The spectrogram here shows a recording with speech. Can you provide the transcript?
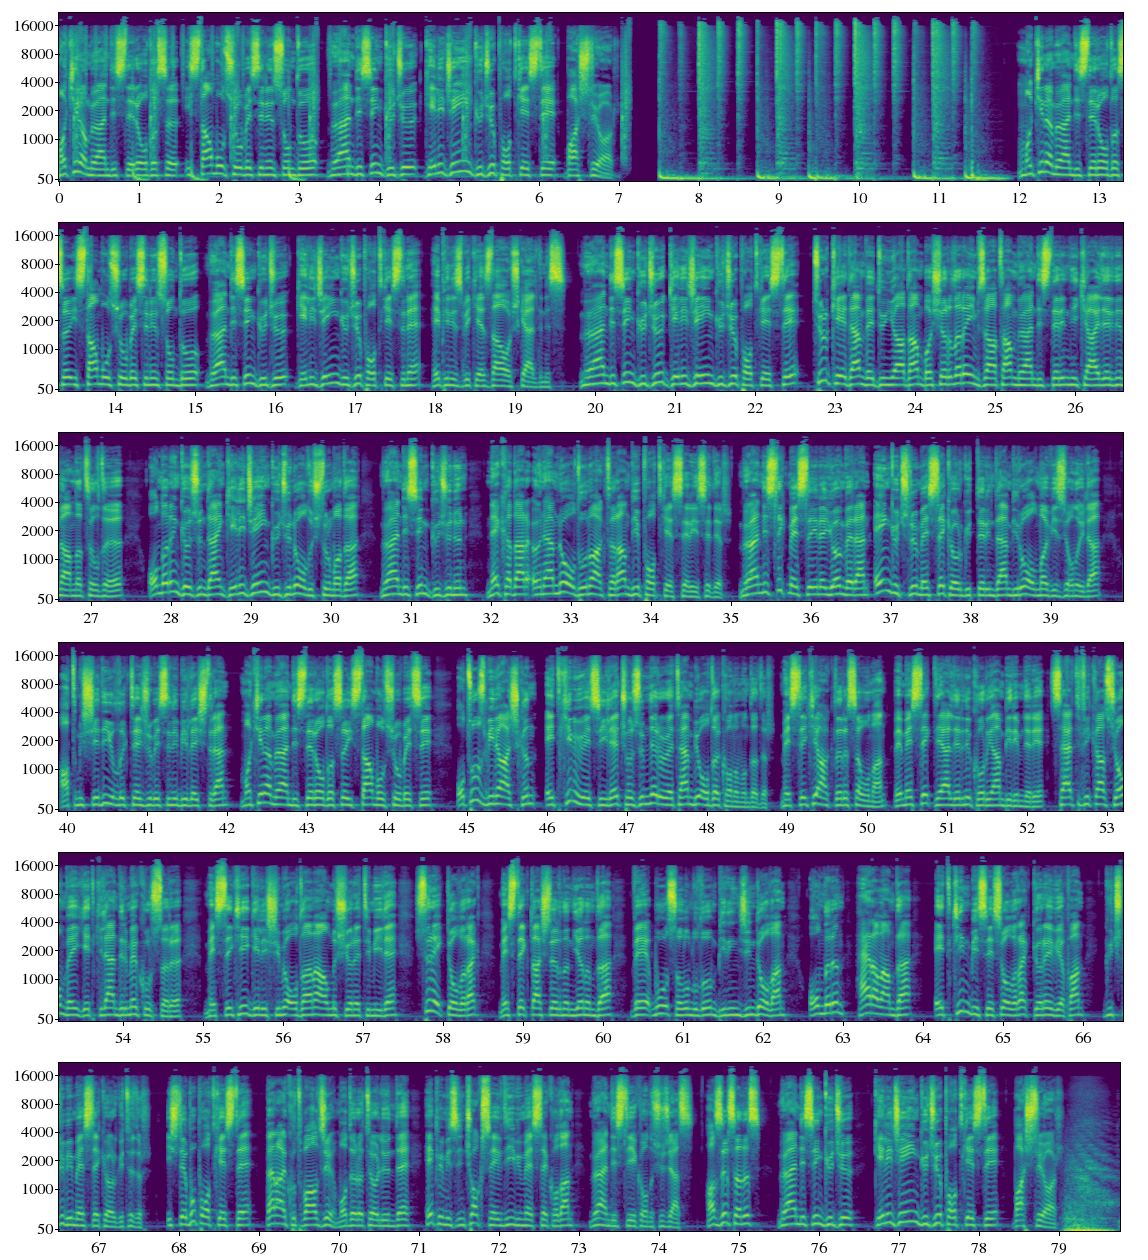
Makina Mühendisleri Odası İstanbul Şubesi'nin sunduğu Mühendisin Gücü, Geleceğin Gücü podcast'i başlıyor. Makine Mühendisleri Odası İstanbul Şubesi'nin sunduğu Mühendisin Gücü, Geleceğin Gücü podcast'ine hepiniz bir kez daha hoş geldiniz. Mühendisin Gücü, Geleceğin Gücü podcast'i, Türkiye'den ve dünyadan başarılara imza atan mühendislerin hikayelerinin anlatıldığı, onların gözünden geleceğin gücünü oluşturmada mühendisin gücünün ne kadar önemli olduğunu aktaran bir podcast serisidir. Mühendislik mesleğine yön veren en güçlü meslek örgütlerinden biri olma vizyonuyla 67 yıllık tecrübesini birleştiren Makine Mühendisleri Odası İstanbul Şubesi 30 bini aşkın etkin üyesiyle çözümler üreten bir oda konumundadır. Mesleki hakları savunan ve meslek değerlerini koruyan birimleri, sertifikasyon ve yetkilendirme kursları, mesleki gelişimi odağına almış yönetimiyle sürekli olarak meslektaşlarının yanında ve bu sorumluluğun bilincinde olan onların her alanda etkin bir sesi olarak görev yapan güçlü bir meslek örgütüdür. İşte bu podcast'te ben Aykut Balcı moderatörlüğünde hepimizin çok sevdiği bir meslek olan mühendisliği konuşacağız. Hazırsanız Mühendisin Gücü, Geleceğin Gücü podcast'i başlıyor.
